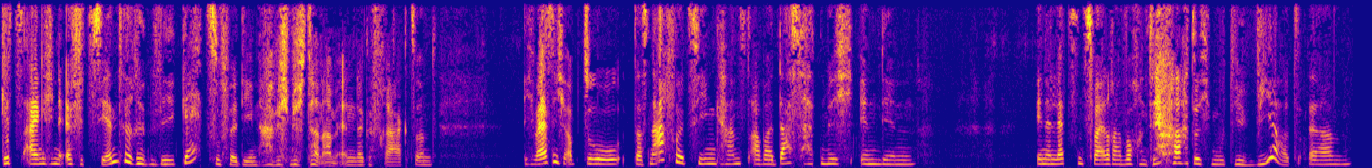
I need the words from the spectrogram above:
gibt es eigentlich einen effizienteren Weg, Geld zu verdienen, habe ich mich dann am Ende gefragt. Und ich weiß nicht, ob du das nachvollziehen kannst, aber das hat mich in den, in den letzten zwei, drei Wochen derartig motiviert, ähm,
